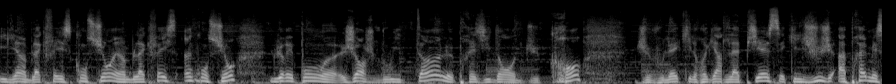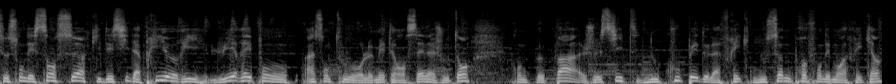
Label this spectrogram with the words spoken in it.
il y a un blackface conscient et un blackface inconscient, lui répond euh, Georges Louis le président du CRAN. Je voulais qu'il regarde la pièce et qu'il juge après, mais ce sont des censeurs qui décident a priori. Lui répond à son tour le metteur en scène, ajoutant qu'on ne peut pas, je cite, nous couper de l'Afrique, nous sommes profondément africains.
